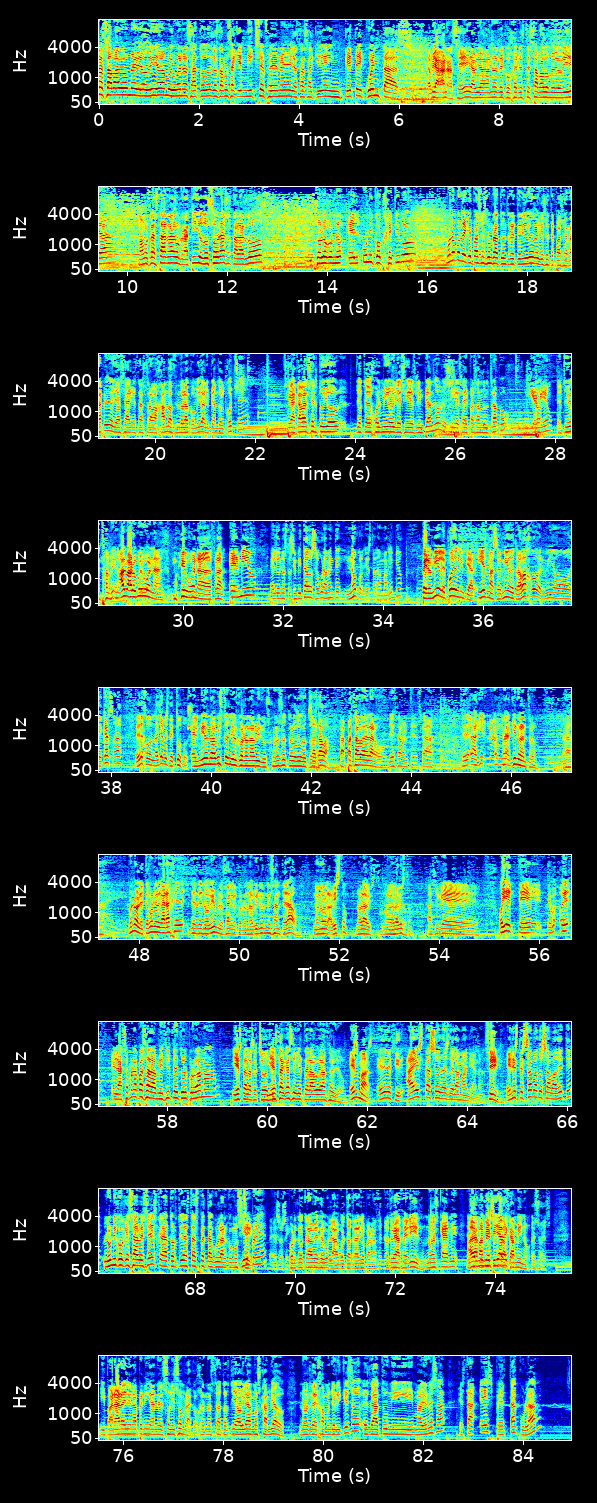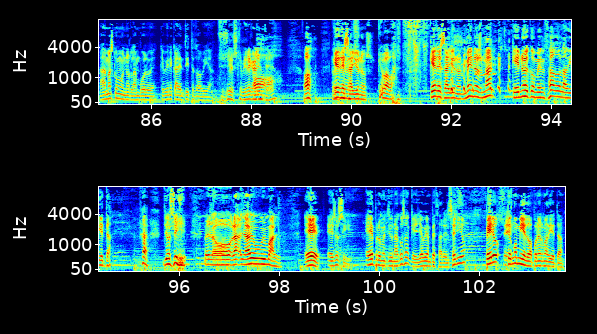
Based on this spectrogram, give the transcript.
Bueno, sábado, mediodía, muy buenas a todos. Ya estamos aquí en Mix FM, ya estás aquí en ¿Qué te cuentas? Ya había ganas, ¿eh? Ya había ganas de coger este sábado, mediodía. Vamos a estar nada un ratillo, dos horas hasta las dos. Y solo con el único objetivo, bueno, pues de que pases un rato entretenido, de que se te pase rápido, ya sea que estás trabajando, haciendo la comida, limpiando el coche. Si acabas el tuyo, yo te dejo el mío y le sigues limpiando, le sigues ahí pasando el trapo. ¿Y el No, mío? El tuyo también. Álvaro, muy buenas. Muy buenas, Fran. El mío, el de nuestros invitados seguramente, no porque estará más limpio, pero el mío le pueden limpiar. Y es más, el mío de trabajo, el mío de casa, le dejo las llaves de todos. El mío no ha visto ni el coronavirus, con eso te lo digo todo. Saltaba. Pa- pasaba de largo, directamente. O sea, aquí, aquí no entro. Ay. Bueno, le tengo en el garaje desde noviembre, o sea que el coronavirus ni se ha enterado. No, no, lo ha visto. No lo ha visto. No, No lo ha visto. Así que... Oye, te, te- oye, la semana pasada me hiciste tú el programa Y esta la has hecho y tú. esta casi que te la voy a hacer yo. Es más, de decir, a estas horas de la mañana, Sí. en este sábado sabadete, Lo único que sabes es que la tortilla está espectacular como siempre. Sí, eso sí. Porque otra vez la he vuelto a traer yo para no hacer, no te voy a hacer ir. No es que a mí, es A ver, a mí me es pilla de camino, eso es. Y parar ahí en la penilla en el sol y sombra, coger nuestra tortilla, hoy la hemos cambiado. No es de jamón y queso, es de atún y mayonesa, que está espectacular. además como nos la envuelve, que viene calentita todavía. Sí, sí, es que viene caliente, Oh, ¿eh? oh, qué desayunos. Qué babas. qué desayunos. Menos mal que no he comenzado la dieta. yo sí, pero la, la veo muy mal. Eh, eso sí, he prometido una cosa que ya voy a empezar en serio, pero Sí. tengo miedo a ponerme a dieta.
